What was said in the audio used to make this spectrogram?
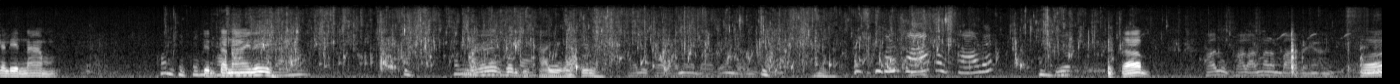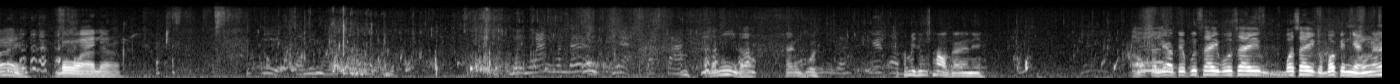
กระเรียนน้ำ เป็นตานายเลย เอ้ยคนสีไข่ว่ะที่นี่ขาวขาวขาวเลยครับพาลูกพาหลานมาลำบากอย่างนั้นโอ้ยบ่ว่าแล้วเบิ่งว่างมันเด้อเนี่ยรักษาบ่มีหรอกทั้งเขามีทุกเท่ากันนี่เอากันแล้วแต่ผู้ใส่ผู้ใส่บ่ใส่ก็บ่เป็นหยังนะ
